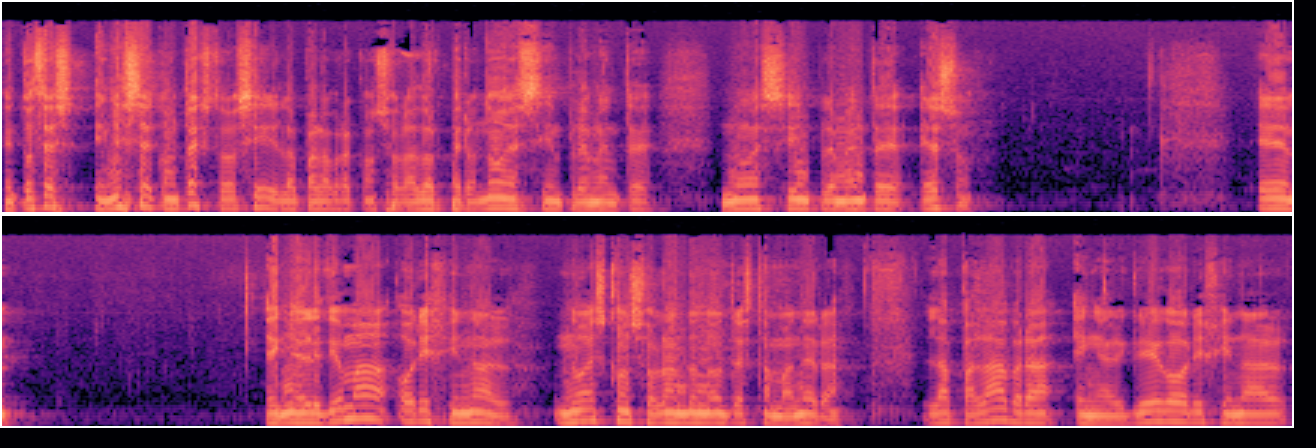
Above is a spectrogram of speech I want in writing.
Entonces, en ese contexto, sí, la palabra consolador, pero no es simplemente no es simplemente eso. Eh, En el idioma original no es consolándonos de esta manera. La palabra en el griego original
